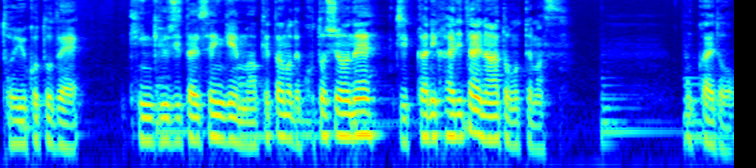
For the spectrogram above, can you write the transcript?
ということで、緊急事態宣言も明けたので今年はね、実家に帰りたいなと思ってます。北海道、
